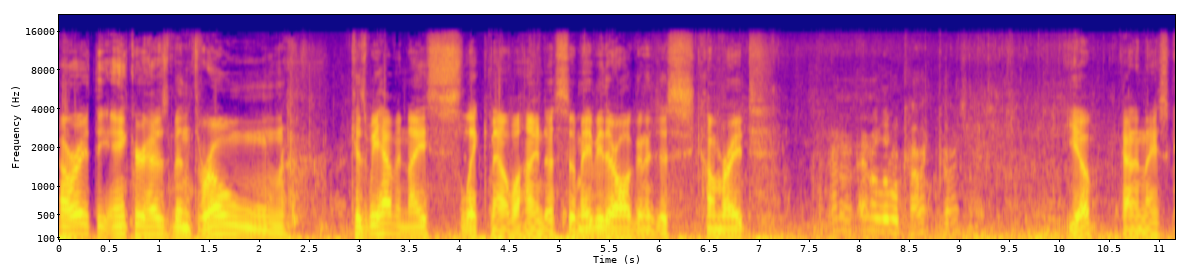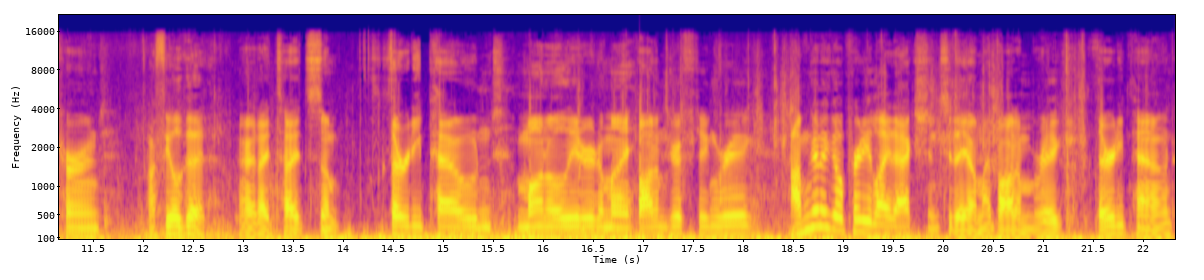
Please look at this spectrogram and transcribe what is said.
All right, the anchor has been thrown because we have a nice slick now behind us, so maybe they're all gonna just come right. And a, and a little current. Current's nice. Yep, got a nice current. I feel good. All right, I tied some 30 pound mono leader to my bottom drifting rig. I'm gonna go pretty light action today on my bottom rig. 30 pound.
